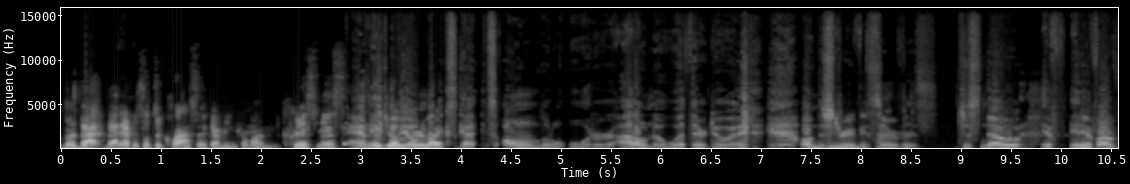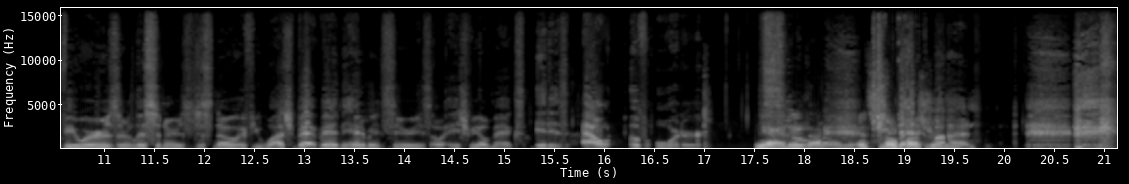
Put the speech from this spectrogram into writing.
But that that episode's a classic. I mean, come on, Christmas and the HBO Joker, like Max got its own little order. I don't know what they're doing on the Mhm. streaming service. Just know if any of our viewers or listeners, just know if you watch Batman the animated series on HBO Max, it is out of order. yeah, it So, is out of order. It's Keep so that in frustrating.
